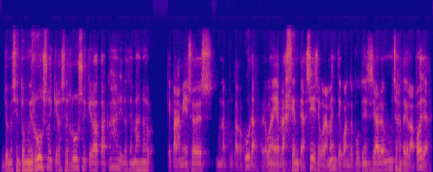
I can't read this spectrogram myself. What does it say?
yo me siento muy ruso y quiero ser ruso y quiero atacar y los demás no. Que para mí eso es una puta locura. Pero bueno, y habrá gente así, seguramente. Cuando Putin se hay mucha gente que lo apoya.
